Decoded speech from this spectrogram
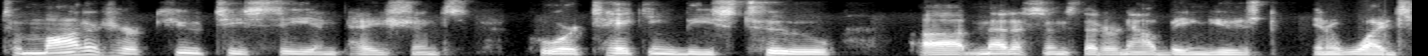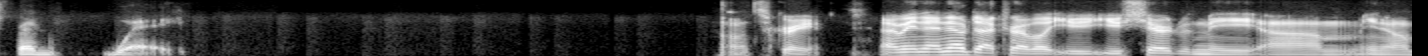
to monitor QTC in patients who are taking these two uh, medicines that are now being used in a widespread way. That's great. I mean, I know, Dr. Albert, you, you shared with me, um, you know,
